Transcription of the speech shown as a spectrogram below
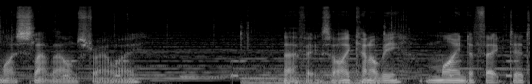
Might slap that on straight away. Perfect, so I cannot be mind affected.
